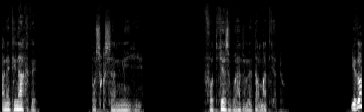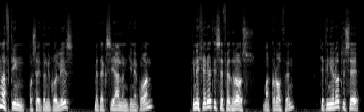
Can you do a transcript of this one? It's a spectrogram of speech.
ανετινάχθη. Πως ξανοίγει. Φωτιές βγάνουνε τα μάτια του. Ιδών αυτήν ο Σαϊτονικολής, μεταξύ άλλων γυναικών, την εχαιρέτησε φεδρός μακρόθεν και την ρώτησε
